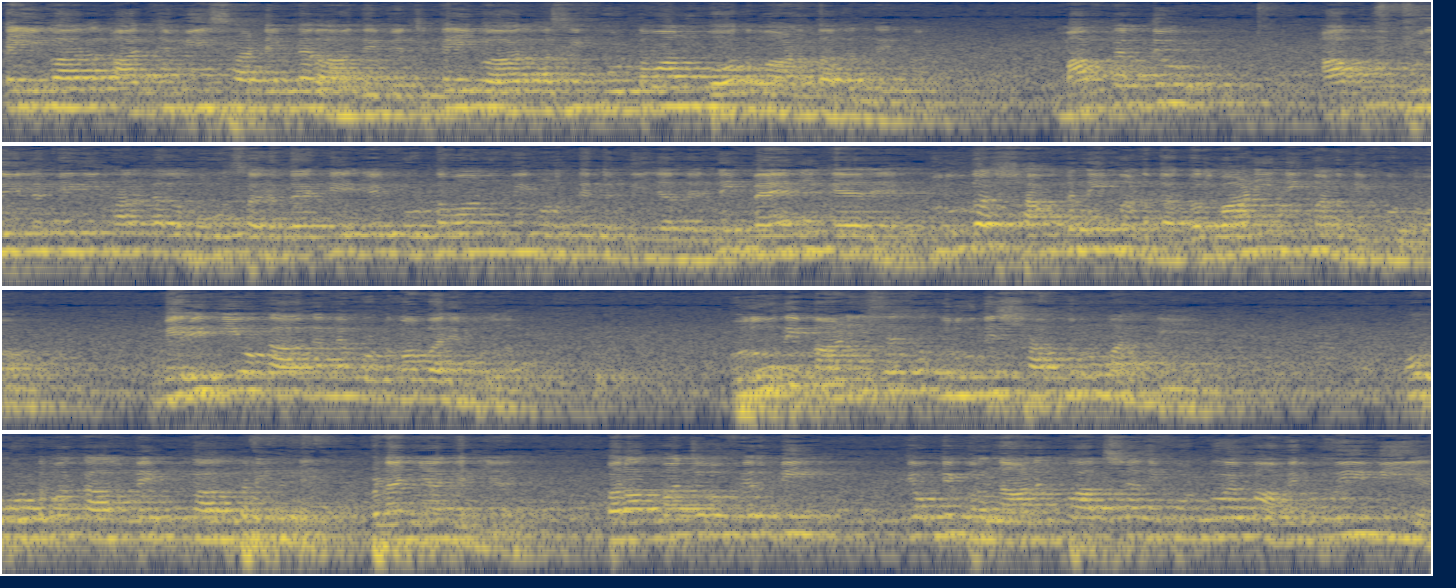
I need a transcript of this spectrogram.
ਕਈ ਵਾਰ ਅੱਜ ਵੀ ਸਾਡੇ ਘਰਾਂ ਦੇ ਵਿੱਚ ਕਈ ਵਾਰ ਅਸੀਂ ਫੋਟੋਆਂ ਨੂੰ ਬਹੁਤ ਮਾਣਤਾ ਦਿੰਦੇ ਹਾਂ। ਮਾਫ ਕਰ ਦਿਓ, ਆਪ ਨੂੰ ਬੁਰੀ ਲੱਗੇਗੀ ਹਰ ਗੱਲ ਹੋ ਸਕਦਾ ਕਿ ਇਹ ਫੋਟੋਆਂ ਨੂੰ ਵੀ ਹੁਣ ਤੇ ਦਿੱਤੀ ਜਾਂਦੇ ਨਹੀਂ, ਮੈਂ ਨਹੀਂ ਕਹਿ ਰਿਹਾ। ਗੁਰੂ ਦਾ ਸ਼ਬਦ ਨਹੀਂ ਮੰਨਦਾ, ਗੁਰਬਾਣੀ ਨਹੀਂ ਮੰਨਦੀ ਫੋਟੋਆਂ ਨੂੰ। ਮੇਰੀ ਕੀ ਔਕਾਤ ਹੈ ਮੈਂ ਫੋਟੋਆਂ ਬਾਰੇ ਬੋਲਾਂ? ਗੁਰੂ ਦੀ ਬਾਣੀ ਸਿਰਫ ਗੁਰੂ ਦੇ ਸ਼ਬਦ ਨੂੰ ਮੰਨਦੀ ਹੈ। ਉਹ ਫੋਟੋਆਂ ਕਾਲਪਨਿਕ ਕਾਲਪਨਿਕ ਨੇ, ਬਣਾਈਆਂ ਗਈਆਂ ਪਰ ਆਪਾਂ ਚਲੋ ਫਿਰ ਵੀ ਕਿਉਂਕਿ ਗੁਰੂ ਨਾਨਕ ਪਾਤਸ਼ਾਹ ਦੀ ਫੋਟੋ ਹੈ ਭਾਵੇਂ ਕੋਈ ਵੀ ਹੈ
